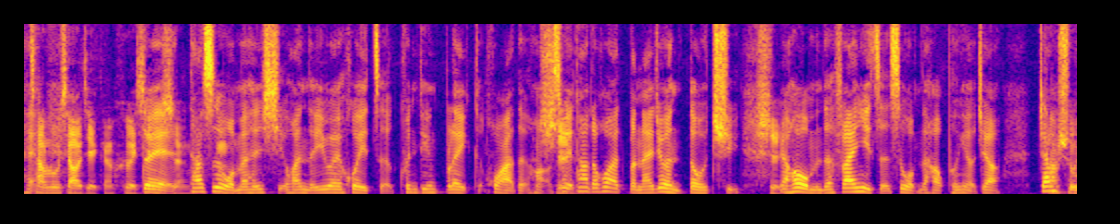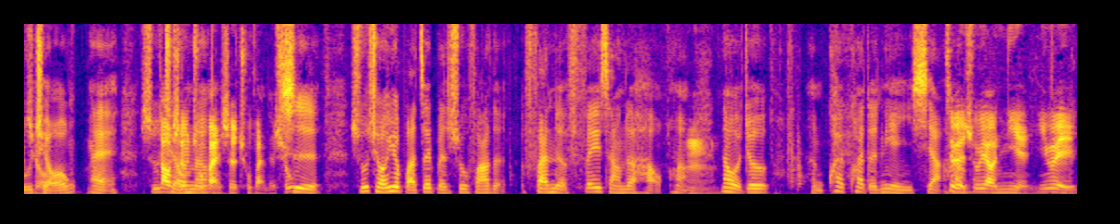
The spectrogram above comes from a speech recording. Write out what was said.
嘿。苍鹭小姐跟贺先生。对生，，他是我嗯们很喜欢的一位绘者、Quentin Blake 画的哈，所以他的画本来就很逗趣。是，然后我们的翻译者是我们的好朋友叫张张淑琼哎，淑琼呢出版社出版的书，是淑琼又把这本书发的翻的非常的好哈。嗯，那我就很快快的念一下这本书要念，因为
